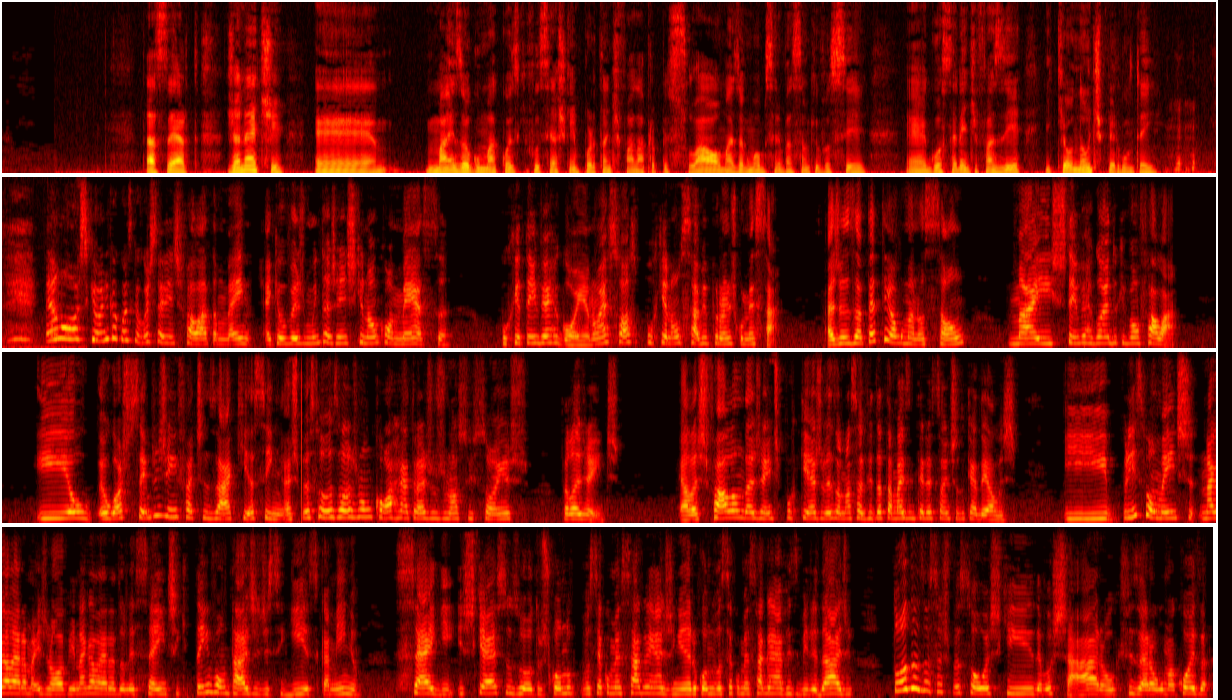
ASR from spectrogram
Tá certo. Janete, é, mais alguma coisa que você acha que é importante falar para o pessoal? Mais alguma observação que você é, gostaria de fazer e que eu não te perguntei? eu acho que a única coisa que eu gostaria de falar também é que eu vejo muita gente que não começa porque tem vergonha. Não é só porque não sabe por onde começar. Às vezes até tem alguma noção, mas tem vergonha do que vão falar. E eu, eu gosto sempre de enfatizar que, assim, as pessoas elas não correm atrás dos nossos sonhos pela gente. Elas falam da gente porque às vezes a nossa vida tá mais interessante do que a delas. E principalmente na galera mais nova e na galera adolescente que tem vontade de seguir esse caminho, segue, esquece os outros. Quando você começar a ganhar dinheiro, quando você começar a ganhar visibilidade, todas essas pessoas que debocharam ou que fizeram alguma coisa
